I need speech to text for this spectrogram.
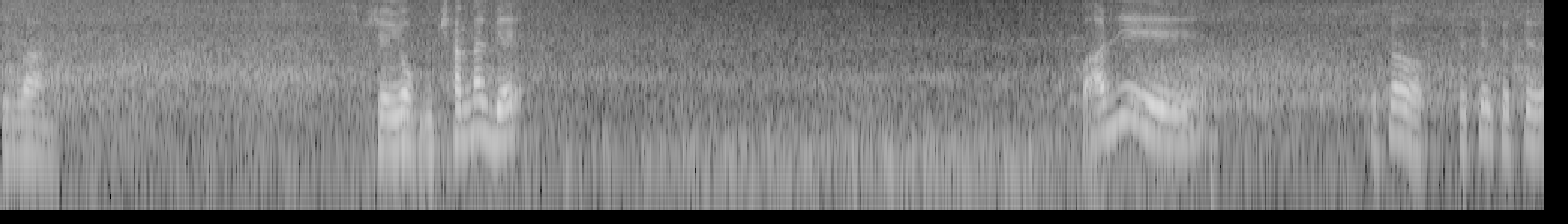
Silva. Hiçbir şey yok. Mükemmel bir Barzi. Kötü. Kötü kötü.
